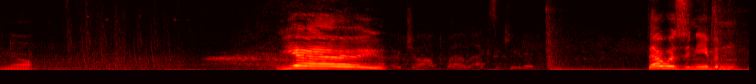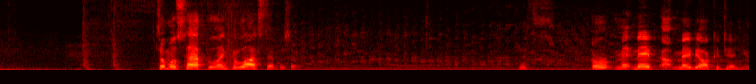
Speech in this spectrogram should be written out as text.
No. Yay! Job well executed. That wasn't even. It's almost half the length of last episode. It's, or may, maybe uh, maybe I'll continue.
